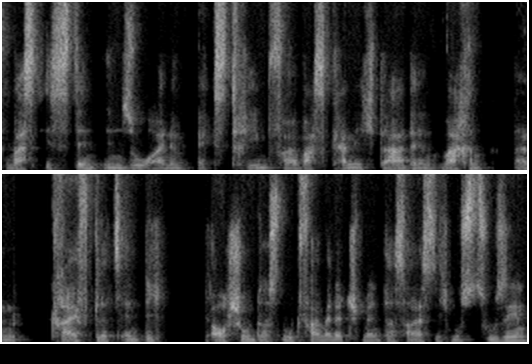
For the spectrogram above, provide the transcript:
was ist denn in so einem Extremfall? Was kann ich da denn machen? Dann greift letztendlich auch schon das Notfallmanagement. Das heißt, ich muss zusehen,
